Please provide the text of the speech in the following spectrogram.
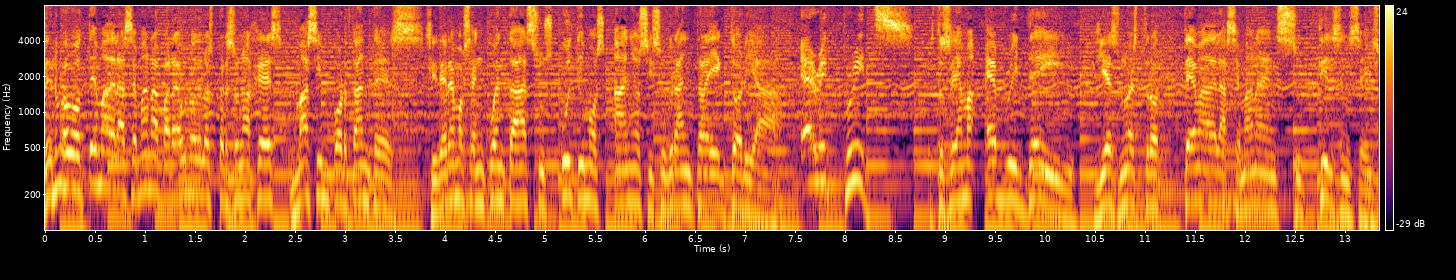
De nuevo tema de la semana para uno de los personajes más importantes, si tenemos en cuenta sus últimos años y su gran trayectoria, Eric Pritz. Esto se llama Everyday y es nuestro tema de la semana en Subtil Sensations.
